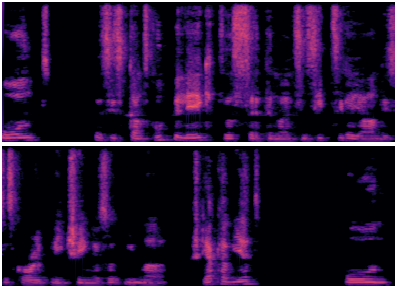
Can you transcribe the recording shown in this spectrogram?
Und es ist ganz gut belegt, dass seit den 1970er Jahren dieses Coral Bleaching also immer stärker wird. Und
